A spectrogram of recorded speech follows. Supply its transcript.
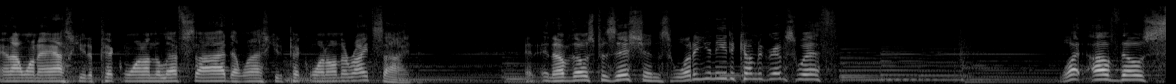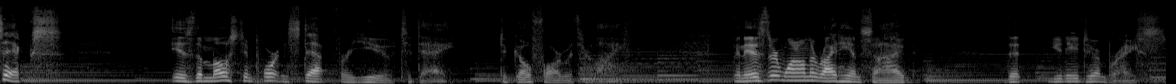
And I want to ask you to pick one on the left side. I want to ask you to pick one on the right side. And, and of those positions, what do you need to come to grips with? What of those six is the most important step for you today to go forward with your life. And is there one on the right hand side you need to embrace?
